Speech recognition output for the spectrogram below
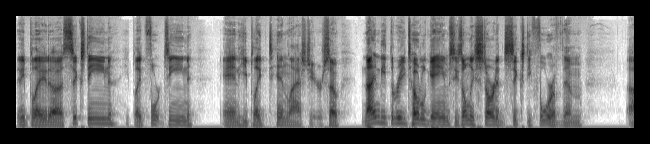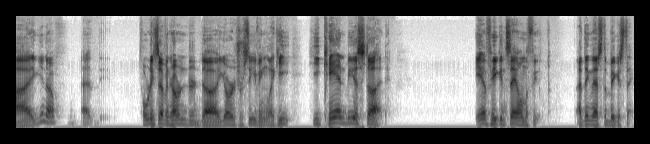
he played uh, 16, he played 14, and he played 10 last year. So 93 total games. He's only started 64 of them. Uh, you know, uh, 4,700 uh, yards receiving. Like he he can be a stud if he can stay on the field. I think that's the biggest thing.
